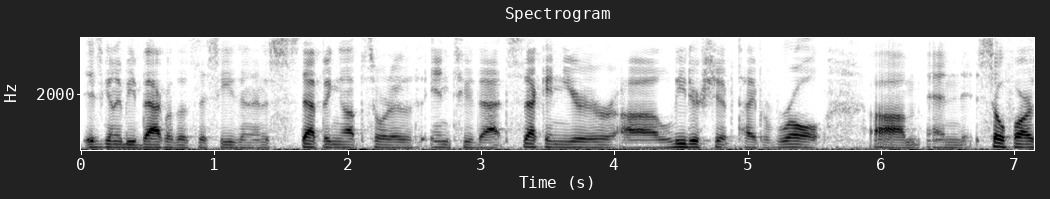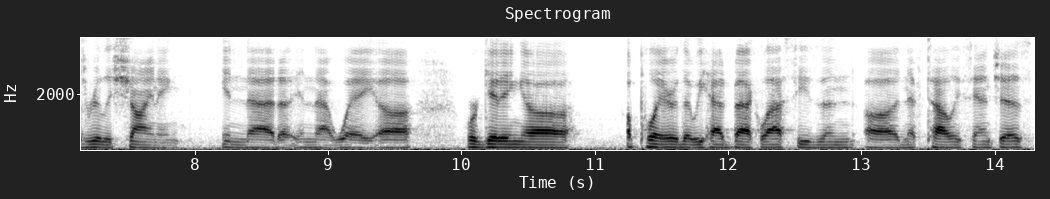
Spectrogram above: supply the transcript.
is going to be back with us this season and is stepping up sort of into that second year uh, leadership type of role, um, and so far is really shining in that uh, in that way. Uh, we're getting a player that we had back last season, Neftali Sanchez.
